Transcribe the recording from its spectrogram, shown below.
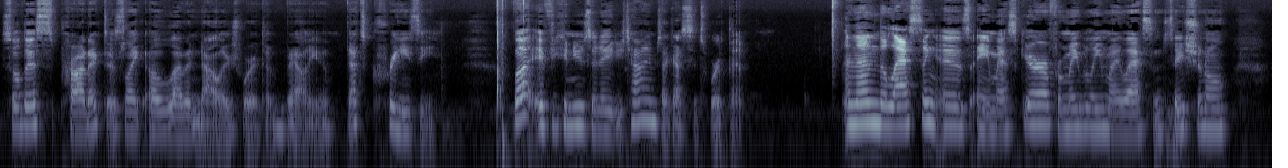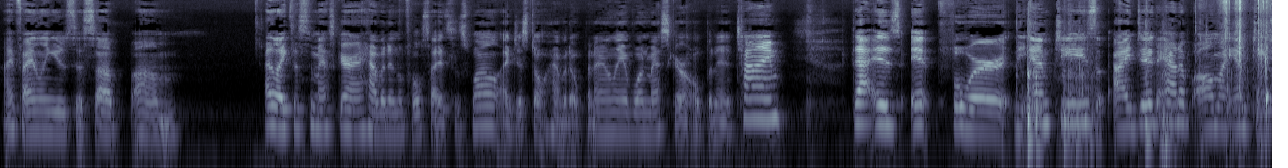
So this product is like $11 worth of value. That's crazy. But if you can use it 80 times, I guess it's worth it. And then the last thing is a mascara from Maybelline My Lash Sensational. I finally used this up. Um, I like this mascara. I have it in the full size as well. I just don't have it open. I only have one mascara open at a time that is it for the empties. I did add up all my empties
